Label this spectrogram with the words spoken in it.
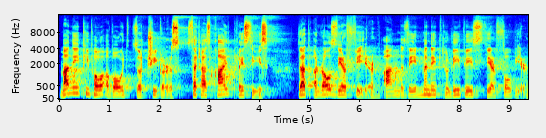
Many people avoid the triggers, such as high places that arouse their fear and they manage to live with their phobia.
